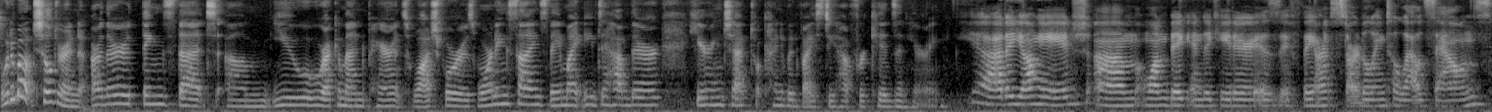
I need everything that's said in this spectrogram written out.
what about children? Are there things that um, you recommend parents watch for as warning signs they might need to have their hearing checked? What kind of advice do you have for kids and hearing? Yeah, at a young age, um, one big indicator is if they aren't startling to loud sounds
